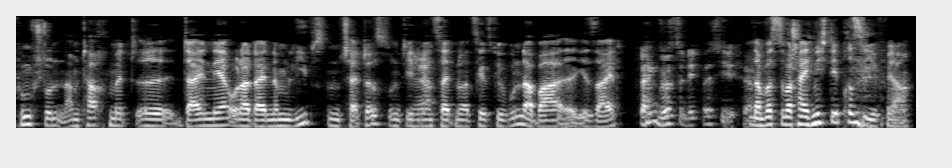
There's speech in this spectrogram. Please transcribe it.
fünf Stunden am Tag mit äh, deiner oder deinem Liebsten chattest und dir die Ja. ganze Zeit nur erzählst, wie wunderbar äh, ihr seid, Dann wirst du depressiv, ja. dann wirst du wahrscheinlich nicht depressiv, ja.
